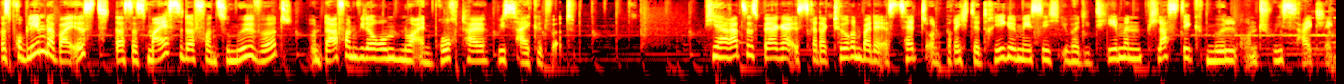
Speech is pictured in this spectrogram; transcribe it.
Das Problem dabei ist, dass das meiste davon zu Müll wird und davon wiederum nur ein Bruchteil recycelt wird. Pia Ratzesberger ist Redakteurin bei der SZ und berichtet regelmäßig über die Themen Plastik, Müll und Recycling.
